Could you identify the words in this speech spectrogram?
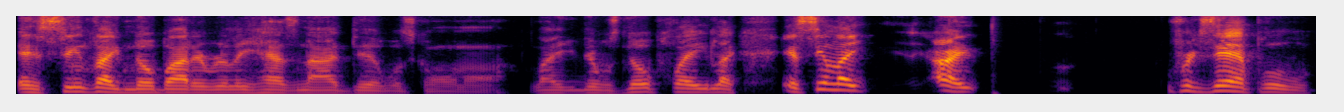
it seems like nobody really has an idea what's going on. Like there was no play. Like it seemed like, all right, for example,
